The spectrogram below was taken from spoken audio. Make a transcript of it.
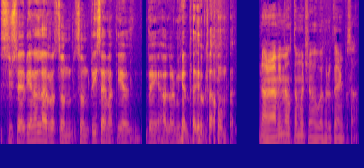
Si ustedes vieran la son- sonrisa de Matías de hablar mierda de Oklahoma. No, no, a mí me gustó mucho Westbrook del año pasado.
